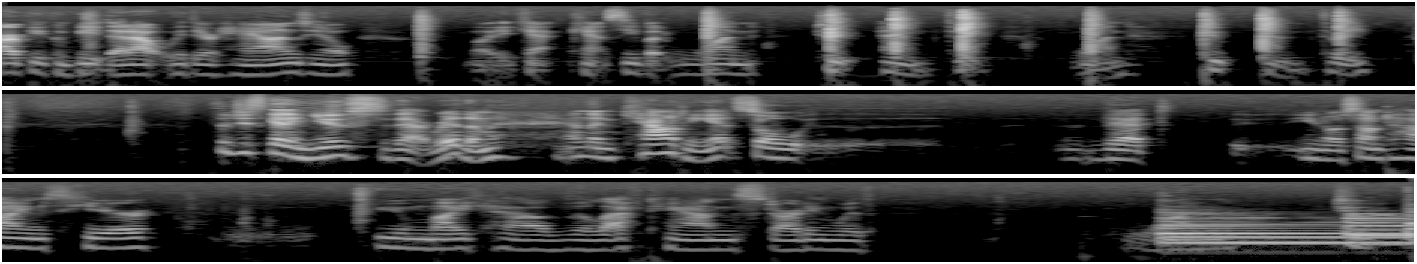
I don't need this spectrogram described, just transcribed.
harp, you can beat that out with your hands, you know, well, you can't, can't see, but 1, 2, and 3, 1, 2, and 3. So just getting used to that rhythm and then counting it so that you know sometimes here you might have the left hand starting with one, two,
